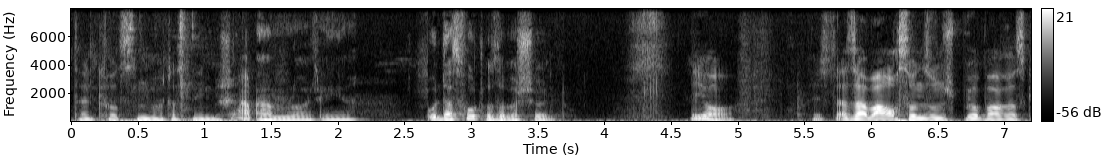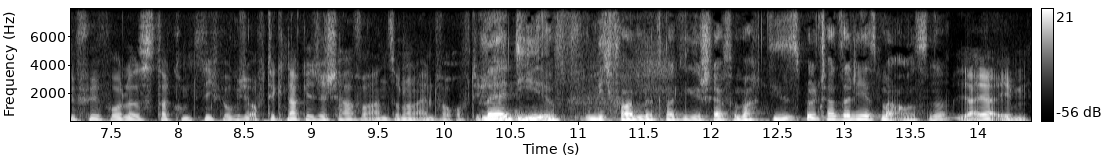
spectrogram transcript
Dann kürzen wir das nämlich ab. Armen Leute hier. Oh, das Foto ist aber schön. Ja. Ist also aber auch so ein, so ein spürbares, gefühlvolles, da kommt es nicht wirklich auf die knackige Schärfe an, sondern einfach auf die Naja, die äh, nicht vorhandene knackige Schärfe macht dieses Bild tatsächlich jetzt mal aus, ne? Ja, ja, eben.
